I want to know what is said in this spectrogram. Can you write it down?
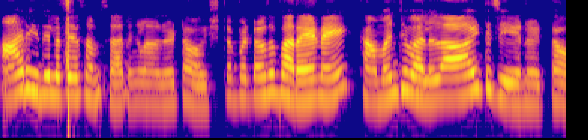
ആ രീതിയിലത്തെ സംസാരങ്ങളാണ് കേട്ടോ. ഇഷ്ടപ്പെട്ടോന്ന് പറയണേ. കമന്റ് വലുതായിട്ട് ചെയ്യണം കേട്ടോ.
